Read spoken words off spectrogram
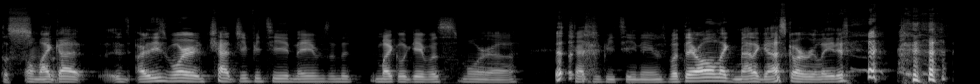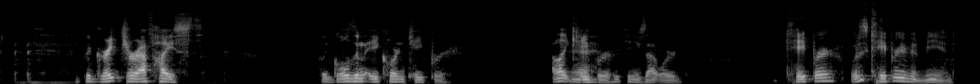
The, Oh my the- god. Are these more chat GPT names and the Michael gave us more uh chat GPT names, but they're all like Madagascar related. the Great Giraffe Heist. The Golden Acorn Caper. I like Yeah. caper. Who can use that word? caper? What does caper even mean?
